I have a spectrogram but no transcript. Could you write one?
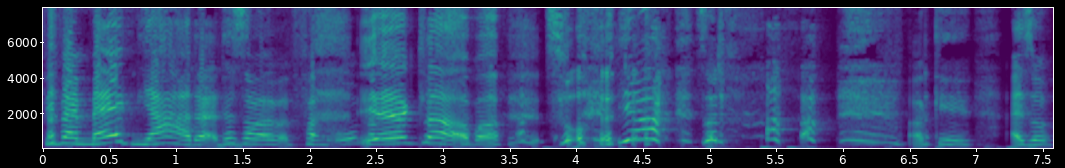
Wie beim Melken, ja, das ist aber von oben. Ja, ja klar, aber so. ja, so. okay, also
